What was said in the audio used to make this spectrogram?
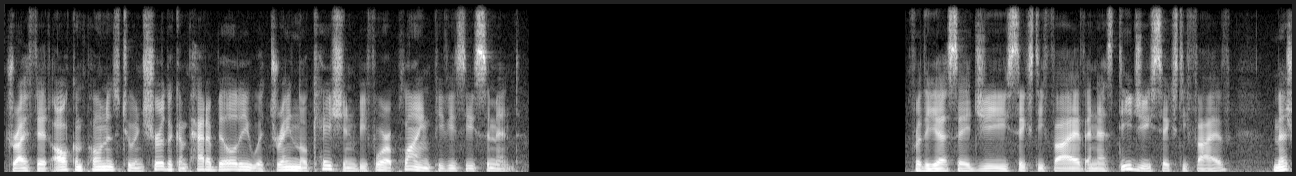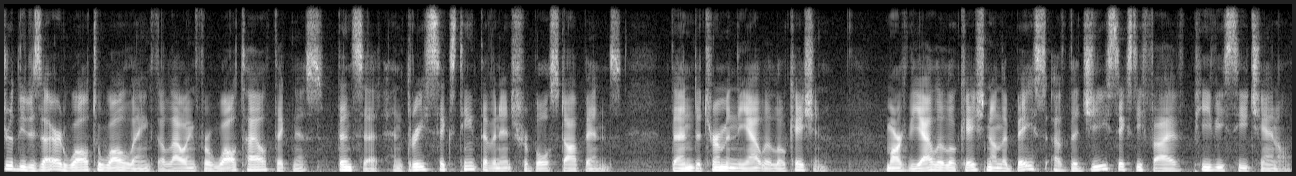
Dry fit all components to ensure the compatibility with drain location before applying PVC cement. For the SAG65 and SDG65, measure the desired wall-to-wall -wall length allowing for wall tile thickness, thin set, and 3 16th of an inch for both stop ends. Then determine the outlet location. Mark the outlet location on the base of the G65 PVC channel.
